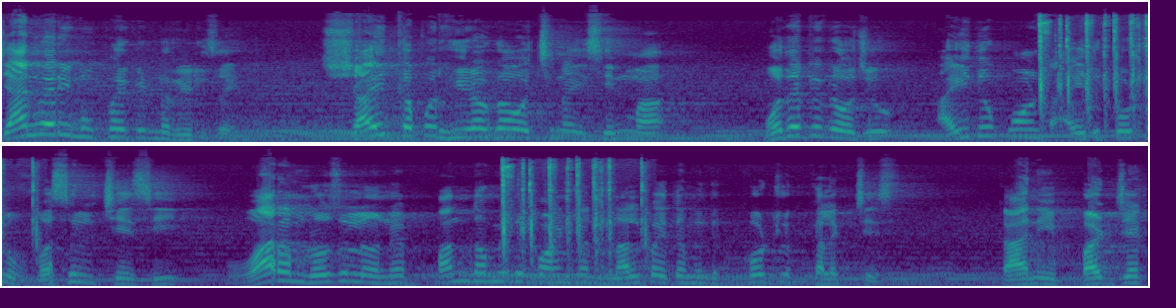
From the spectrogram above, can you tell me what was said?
జనవరి ముప్పై ఒకటిన రిలీజ్ అయింది. షాహిద్ కపూర్ హీరోగా వచ్చిన ఈ సినిమా మొదటి రోజు ఐదు పాయింట్ ఐదు కోట్లు వసూలు చేసి వారం రోజుల్లోనే పంతొమ్మిది పాయింట్ నలభై తొమ్మిది కోట్లు కలెక్ట్ చేసింది. కానీ బడ్జెట్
